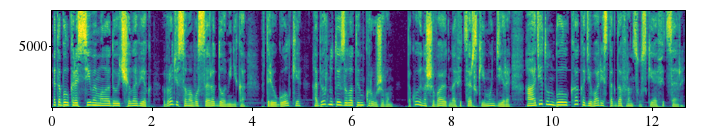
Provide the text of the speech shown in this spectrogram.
Это был красивый молодой человек, вроде самого сэра Доминика, в треуголке, обернутый золотым кружевом. Такое нашивают на офицерские мундиры, а одет он был, как одевались тогда французские офицеры.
